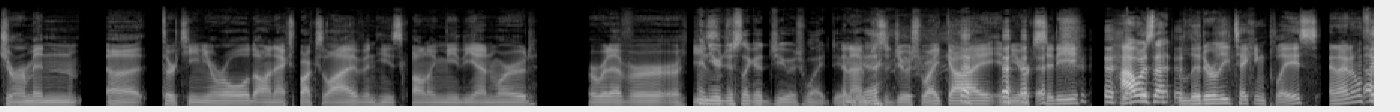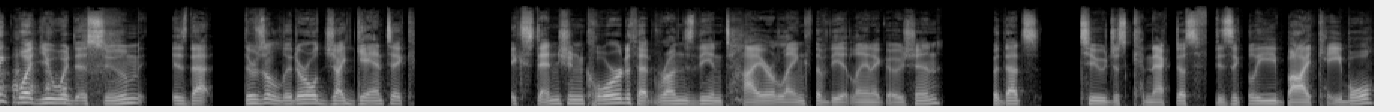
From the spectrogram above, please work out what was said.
German uh 13 year old on Xbox Live and he's calling me the N word or whatever, or he's, and you're just like a Jewish white dude, and I'm yeah? just a Jewish white guy in New York City. How is that literally taking place? And I don't think what you would assume is that there's a literal gigantic extension cord that runs the entire length of the Atlantic Ocean, but that's to just connect us physically by cable,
